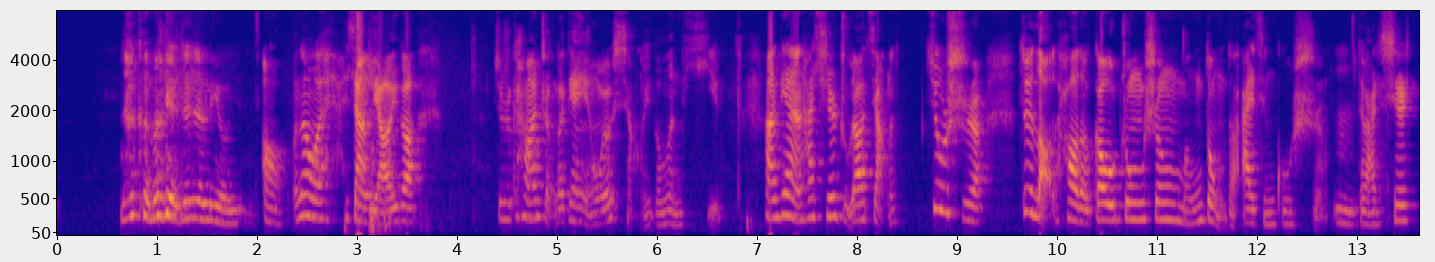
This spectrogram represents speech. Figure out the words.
那可能也真是另有隐情哦。那我还想聊一个，就是看完整个电影，我又想了一个问题。啊，电影它其实主要讲的就是最老套的高中生懵懂的爱情故事，嗯，对吧？其实。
